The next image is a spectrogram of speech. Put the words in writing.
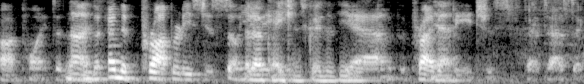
on point, and, Nice. and, the, and the property's just so The unique. location's good, the views. Yeah, the private Yeah. beach is fantastic.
